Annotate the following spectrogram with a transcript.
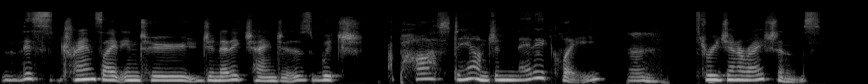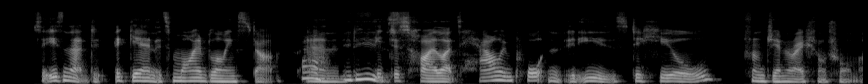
this translate into genetic changes, which are passed down genetically Mm. through generations. So isn't that again? It's mind blowing stuff, Oh, and it is. it just highlights how important it is to heal from generational trauma.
